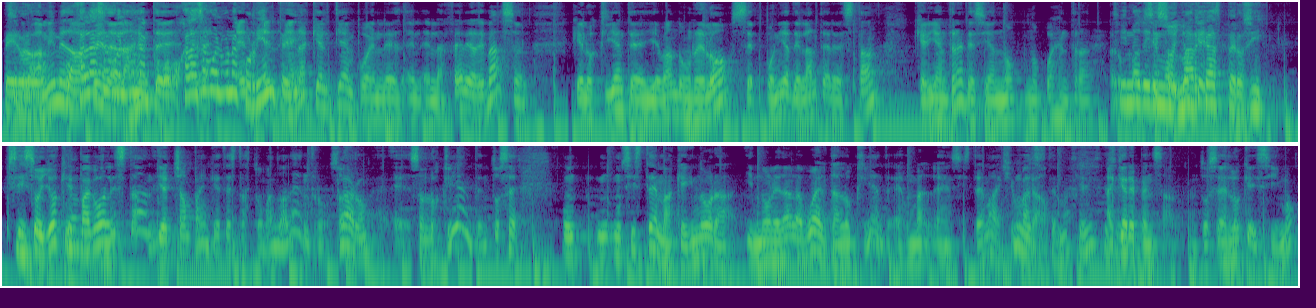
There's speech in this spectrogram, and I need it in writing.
pero, a mí me daba ojalá pena, se vuelva una, ojalá se vuelva una corriente. En, ¿eh? aquel tiempo, en, en, la feria de Basel, que los clientes llevando un reloj se ponía delante del stand, quería entrar decían, no, no puedes entrar. Pero, sí, no diremos marcas, pero sí. Sí, soy yo que pagó el stand y el champán que te estás tomando adentro. claro. Eh, son los clientes. Entonces, un, un, sistema que ignora y no le da la vuelta a los clientes es un, mal, es un sistema equivocado. Un mal sistema, Hay que repensarlo. Entonces, es lo que hicimos.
